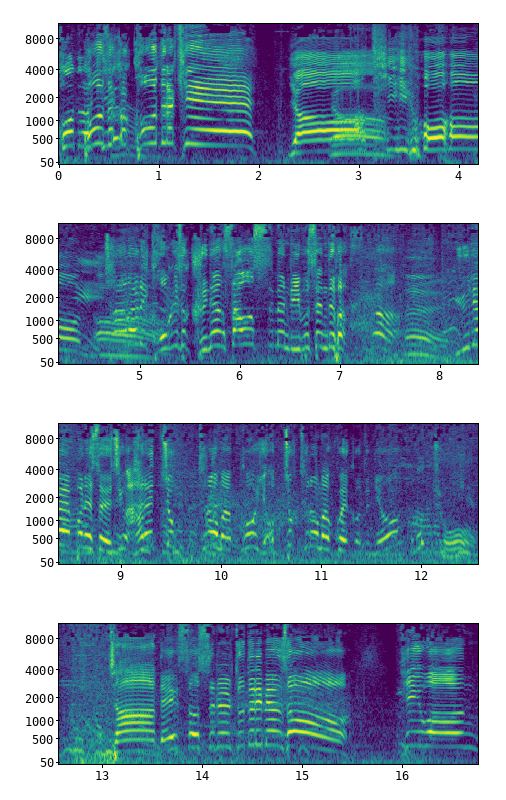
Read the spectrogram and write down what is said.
quadra kill. 버서커 quadra kill 야, 야. T1. 어. 차라리 거기서 그냥 싸웠으면 리브 샌드박스가 네. 유리할 뻔했어요. 지금 아래쪽 틀어맞고 옆쪽 틀어맞고 했거든요. 그렇죠. 자 넥서스를 두드리면서 T1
